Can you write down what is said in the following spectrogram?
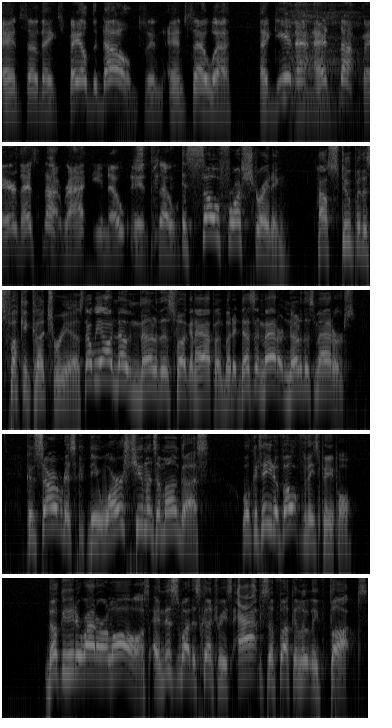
and so they expelled the dogs. And and so uh, again, that, that's not fair. That's not right. You know, and so it's so frustrating how stupid this fucking country is. Now, we all know none of this fucking happened, but it doesn't matter. None of this matters. Conservatives, the worst humans among us, will continue to vote for these people. They'll continue to write our laws, and this is why this country is absolutely fucked.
